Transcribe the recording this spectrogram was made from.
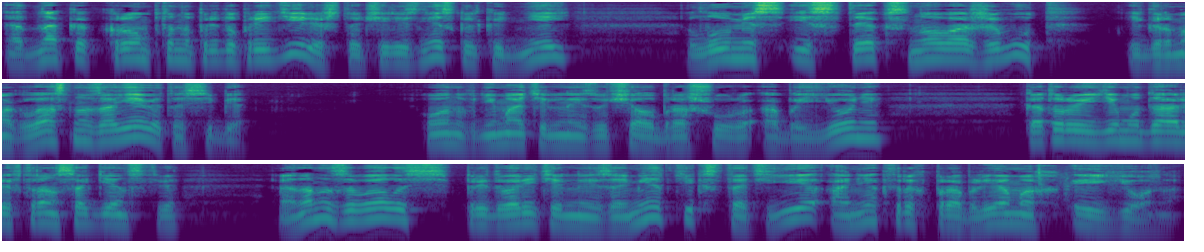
Однако Кромптона предупредили, что через несколько дней Лумис и Стек снова оживут и громогласно заявят о себе. Он внимательно изучал брошюру об Ионе, которую ему дали в трансагентстве. Она называлась «Предварительные заметки к статье о некоторых проблемах Эйона».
